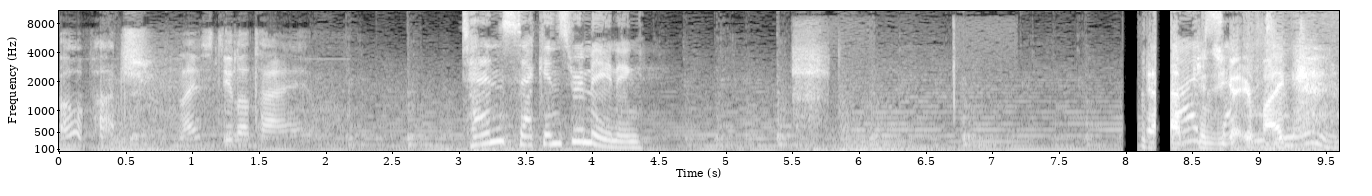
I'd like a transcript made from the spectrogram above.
Oh, Pudge! Life stealer time. Ten seconds remaining. Napkins, you got your mic? remaining.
